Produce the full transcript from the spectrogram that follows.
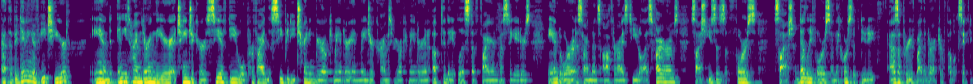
At the beginning of each year, and anytime during the year a change occurs, CFD will provide the CPD Training Bureau Commander and Major Crimes Bureau Commander an up-to-date list of fire investigators and or assignments authorized to utilize firearms slash uses of force slash deadly force in the course of duty as approved by the Director of Public Safety.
